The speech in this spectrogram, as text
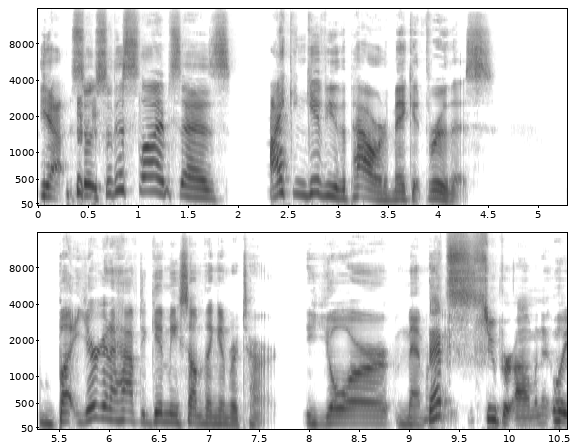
yeah. So so this slime says, I can give you the power to make it through this, but you're gonna have to give me something in return. Your memory. That's super ominous. Well,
